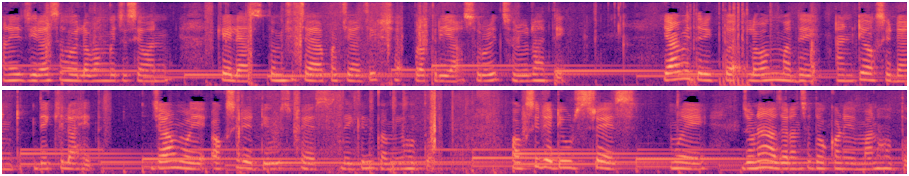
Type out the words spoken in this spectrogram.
आणि जिऱ्यासह लवंगाचे सेवन केल्यास तुमची चयापचयाची प्रक्रिया सुरळीत सुरू राहते. या व्यतिरिक्त लवंगमध्ये अँटीऑक्सिडंट देखील आहेत ज्यामुळे ऑक्सिडेटिव्ह स्ट्रेस देखील कमी होतो. ऑक्सिडेटिव्ह स्ट्रेसमुळे जुन्या आजारांचा धोका निर्माण होतो.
